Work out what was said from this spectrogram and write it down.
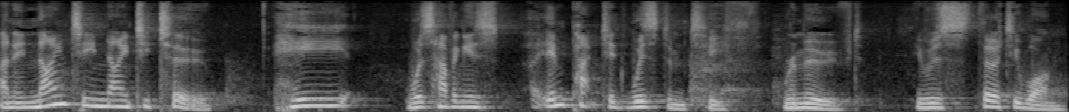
And in 1992, he was having his impacted wisdom teeth removed. He was 31.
